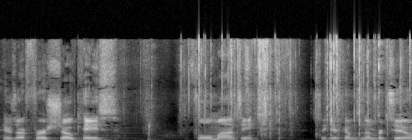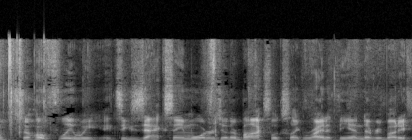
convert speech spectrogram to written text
Here's our first showcase. Full Monty. So here comes number two. So hopefully we it's exact same order as the other box. Looks like right at the end, everybody.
